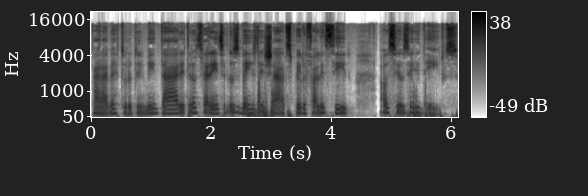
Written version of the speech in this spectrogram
para a abertura do inventário e transferência dos bens deixados pelo falecido aos seus herdeiros.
